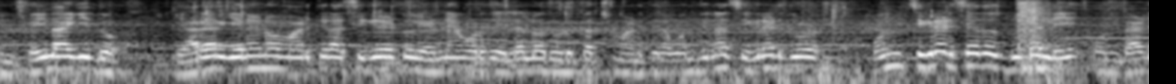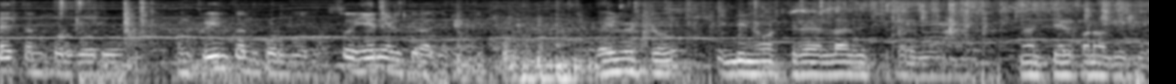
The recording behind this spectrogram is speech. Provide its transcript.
ನಿಮ್ಮ ಕೈಲಾಗಿದ್ದು ಯಾರ್ಯಾರಿಗೆ ಏನೇನೋ ಮಾಡ್ತೀರಾ ಸಿಗರೇಟು ಎಣ್ಣೆ ಹೊಡೆದು ಎಲ್ಲೆಲ್ಲೋ ದುಡ್ಡು ಖರ್ಚು ಮಾಡ್ತೀರಾ ಒಂದು ದಿನ ಸಿಗರೇಟ್ ದುಡ್ಡು ಒಂದು ಸಿಗರೇಟ್ ಸೇದೋ ದುಡ್ಡಲ್ಲಿ ಒಂದು ಬ್ಯಾಂಡೇಜ್ ತಂದು ಕೊಡ್ಬೋದು, ಒಂದು ಕ್ರೀಮ್ ತಂದು ಕೊಡ್ಬೋದು. ಸೊ ಏನು ಹೇಳ್ತೀರಾ ಅದಕ್ಕೆ ದಯವಿಟ್ಟು ಇಲ್ಲಿ ನೋಡ್ತಿರೋ ಎಲ್ಲ ವೀಕ್ಷಕರಿಗೆ ನಾನು ಕೇಳ್ಕೊಂಡೋಗಿದ್ದೆ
